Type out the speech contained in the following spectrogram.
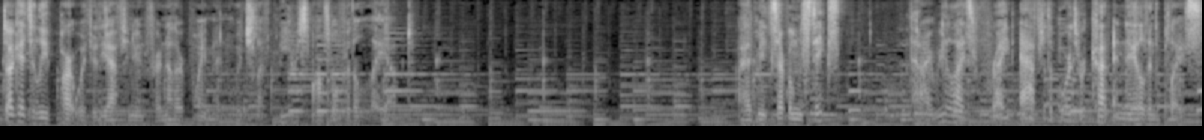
Doug had to leave partway through the afternoon for another appointment, which left me responsible for the layout. I had made several mistakes that I realized right after the boards were cut and nailed into place.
